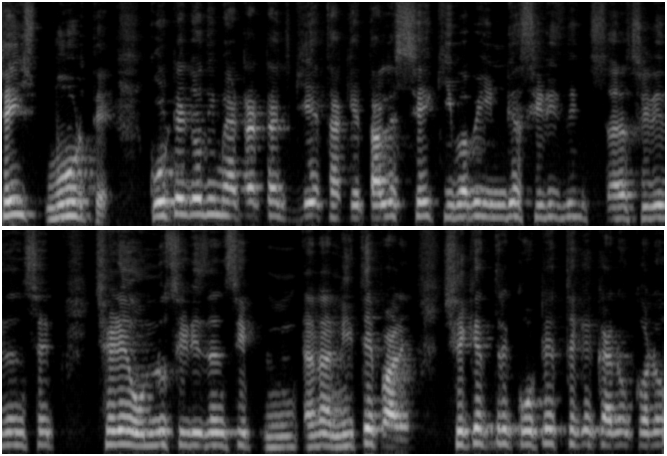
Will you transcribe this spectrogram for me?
সেই মুহূর্তে। কোর্টে যদি ম্যাটারটা গিয়ে থাকে, তাহলে সে কীভাবে ইন্ডিয়া সিটিজেন সিটিজেনশিপ ছেড়ে অন্য সিটিজেনশিপ না, নিতে পারে? সেক্ষেত্রে কোর্টের থেকে কেন কোনো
